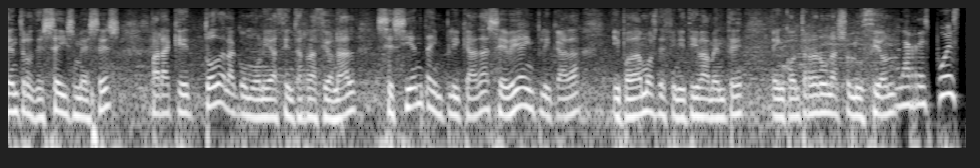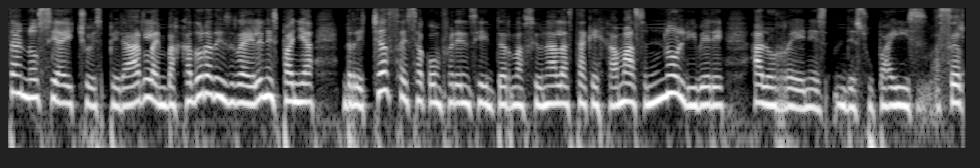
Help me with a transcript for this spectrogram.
dentro de seis meses para que toda la comunidad internacional se sienta implicada, se vea implicada y podamos definitivamente encontrar una solución. La respuesta no se ha hecho esperar. La embajadora de Israel en España rechaza esa conferencia internacional hasta que jamás no libere a los rehenes de su país. Hacer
